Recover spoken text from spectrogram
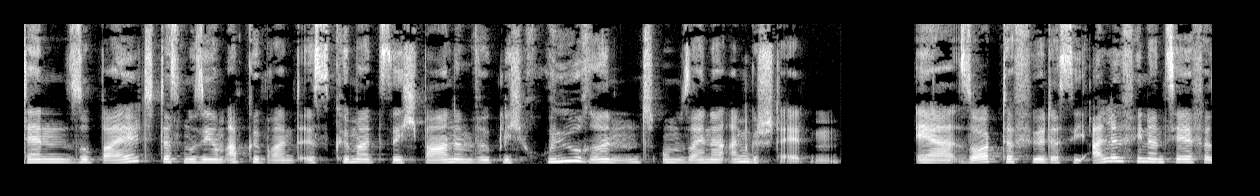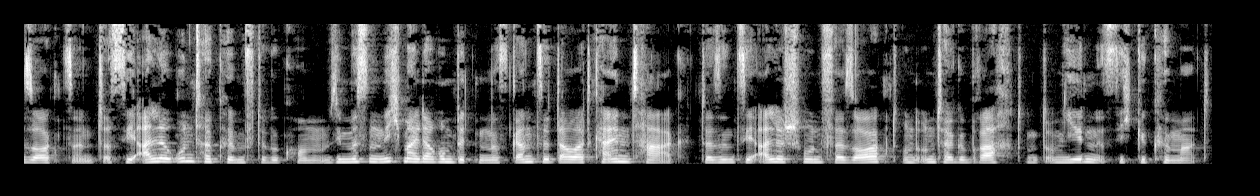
Denn sobald das Museum abgebrannt ist, kümmert sich Barnum wirklich rührend um seine Angestellten. Er sorgt dafür, dass sie alle finanziell versorgt sind, dass sie alle Unterkünfte bekommen. Sie müssen nicht mal darum bitten. Das Ganze dauert keinen Tag. Da sind sie alle schon versorgt und untergebracht und um jeden ist sich gekümmert.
